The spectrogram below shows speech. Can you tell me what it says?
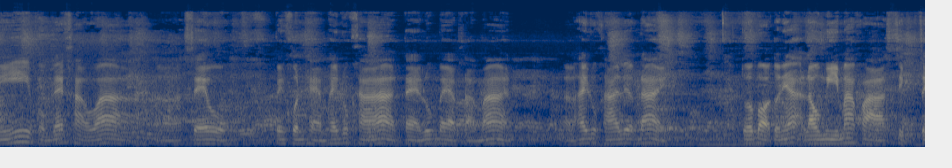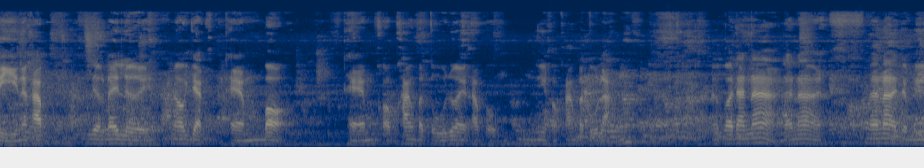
นี้ผมได้ข่าวว่าเซลเป็นคนแถมให้ลูกค้าแต่รูปแบบสามารถให้ลูกค้าเลือกได้ ตัวเบาะตัวเนี้ยเรามีมากกว่า 10 สีนะครับ เลือกได้เลย นอกจากแถมเบาะ แถมขอบข้างประตูด้วยครับ ผมนี่ขอบข้างประตูหลัง แล้วก็ด้านหน้าด้านหน้า ด้านหน้าจะมี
